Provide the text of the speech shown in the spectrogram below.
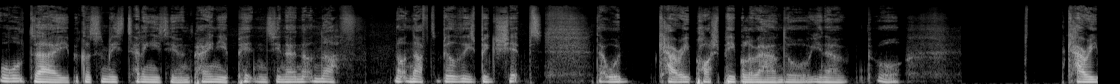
all day because somebody's telling you to and paying you pittance. You know, not enough, not enough to build these big ships that would carry posh people around, or you know, or carry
